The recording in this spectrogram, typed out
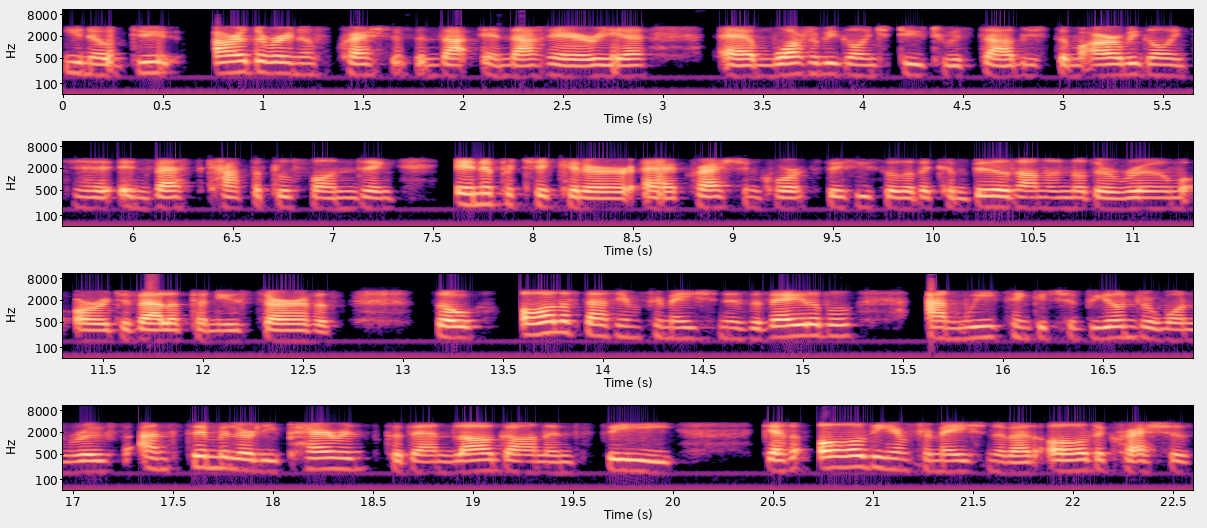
you know, do are there enough creches in that in that area? Um, what are we going to do to establish them? Are we going to invest capital funding in a particular uh, creche in Cork City so that it can build on another room or develop a new service? So all of that information is available, and we think it should be under one roof. And similarly, parents could then log on and see get all the information about all the creches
